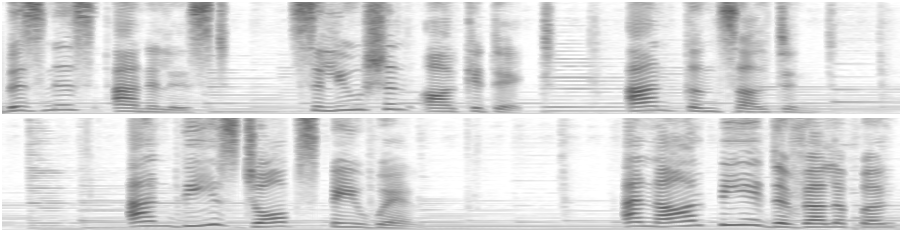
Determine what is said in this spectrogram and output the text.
business analyst, solution architect, and consultant. And these jobs pay well. An RPA developer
